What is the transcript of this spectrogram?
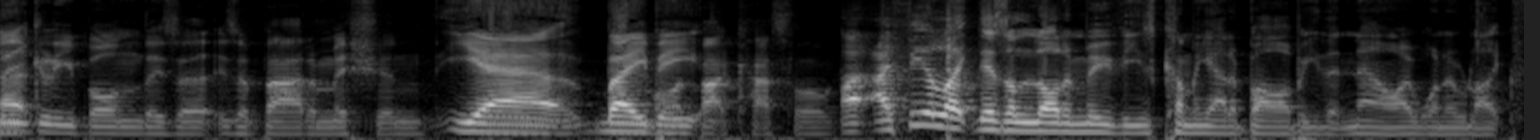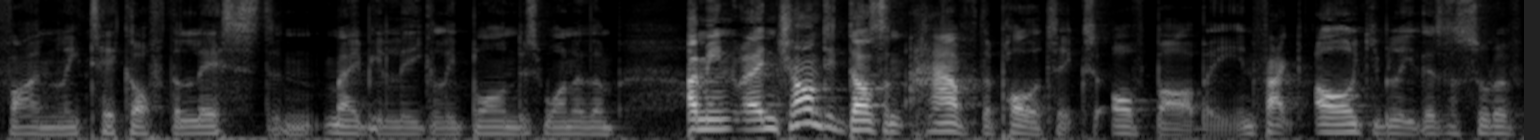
Uh, Legally Blonde is a is a bad omission. Yeah, um, maybe. back catalogue. I, I feel like there's a lot of movies coming out of Barbie that now I want to like finally tick off the list, and maybe Legally Blonde is one of them. I mean, Enchanted doesn't have the politics of Barbie. In fact, arguably, there's a sort of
